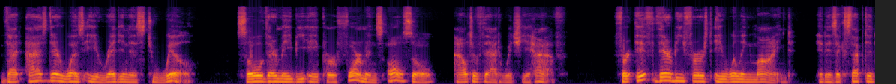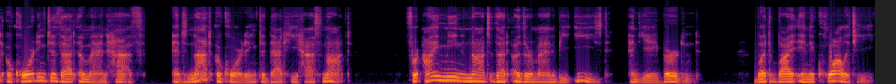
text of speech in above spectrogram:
that as there was a readiness to will, so there may be a performance also out of that which ye have. For if there be first a willing mind, it is accepted according to that a man hath, and not according to that he hath not. For I mean not that other man be eased, and yea burdened, but by inequality,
